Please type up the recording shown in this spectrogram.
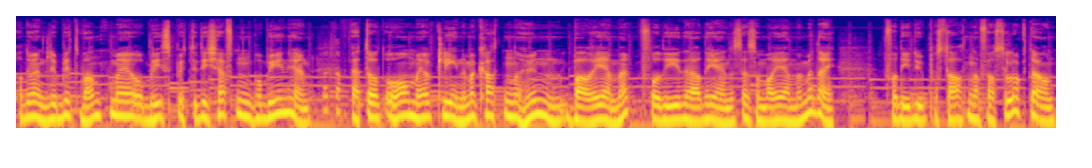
Har du endelig blitt vant med å bli spyttet i kjeften på byen igjen? Etter et år med å kline med katten og hunden bare hjemme, fordi det er de eneste som var hjemme med deg? Fordi du på starten av første lockdown,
